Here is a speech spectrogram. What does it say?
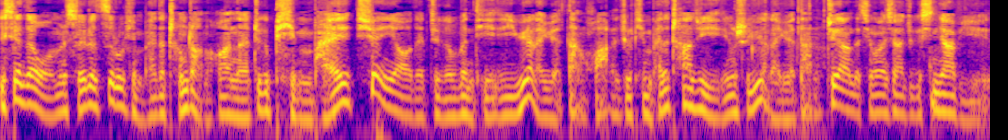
现在我们随着自主品牌的成长的话呢，这个品牌炫耀的这个问题越来越淡化了，这个品牌的差距已经是越来越淡了。这样的情况下，这个性价比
